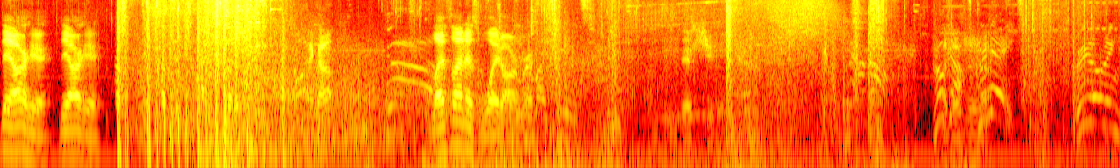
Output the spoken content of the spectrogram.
They are here. They are here. Back up. Lifeline has white armor. They're shooting. Look Okay, out! okay, okay. Grenade! Reloading!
